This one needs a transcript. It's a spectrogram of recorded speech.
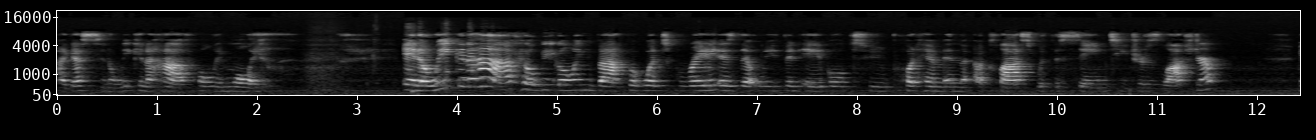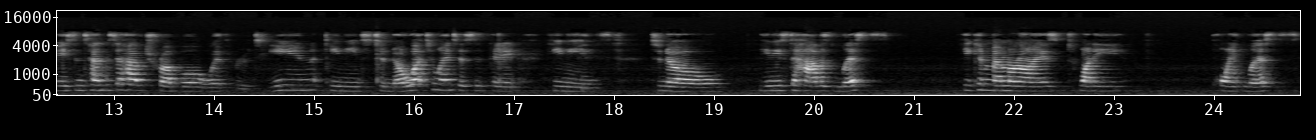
I guess in a week and a half, holy moly, in a week and a half he'll be going back. But what's great is that we've been able to put him in a class with the same teachers last year. Mason tends to have trouble with routine. He needs to know what to anticipate. He needs to know. He needs to have his lists he can memorize 20 point lists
